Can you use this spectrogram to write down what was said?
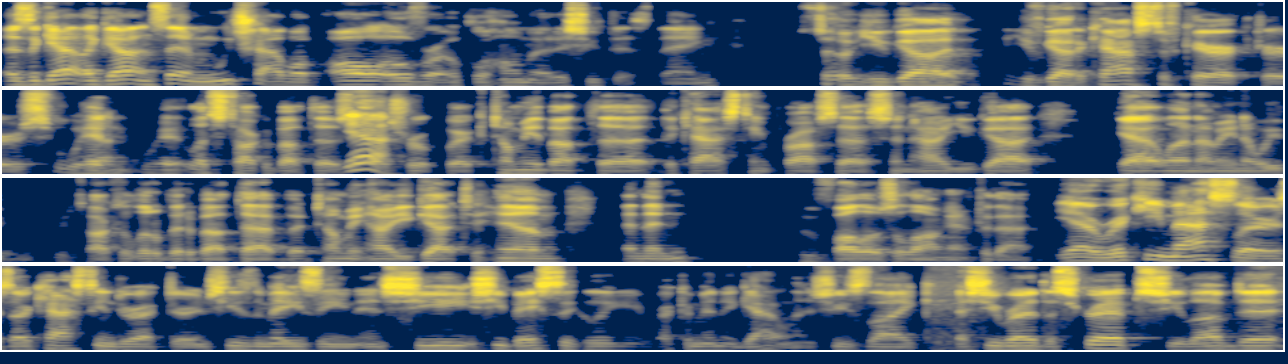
as the guy like Gattlin said, I mean, we traveled all over Oklahoma to shoot this thing. So you got you've got a cast of characters. We had, we- let's talk about those Yeah. real quick. Tell me about the the casting process and how you got Gattlin. I mean, we've we've talked a little bit about that, but tell me how you got to him and then who follows along after that. Yeah, Ricky Massler is our casting director, and she's amazing. And she she basically recommended Gatlin. She's like, she read the script, she loved it.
